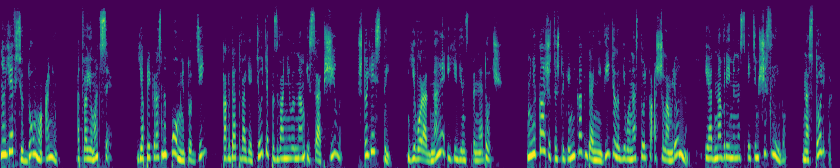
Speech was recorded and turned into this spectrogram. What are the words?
Но я все думаю о нем, о твоем отце. Я прекрасно помню тот день, когда твоя тетя позвонила нам и сообщила, что есть ты, его родная и единственная дочь. Мне кажется, что я никогда не видела его настолько ошеломленным и одновременно с этим счастливым, настолько,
